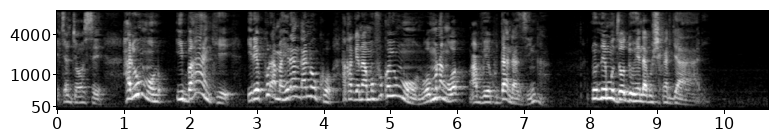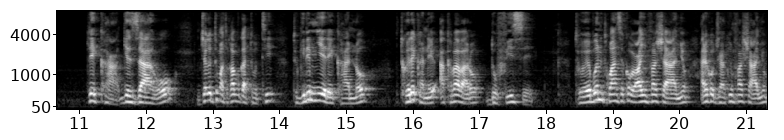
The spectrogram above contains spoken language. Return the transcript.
ibyo byose hariho umuntu ibanki irekura amahera angana uko? Akagenda mu mufuko y'umuntu. Uwo muntu ngo avuye kudandaza inka. None muzoduhenda gushika ryari? Reka gezaho ni cyo gituma tukavuga tuti tugire imyerekano twerekane akababaro dufise. Twebwe ntitwanse ko babaye imfashanyo ariko dushaka ko imfashanyo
